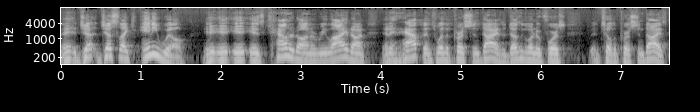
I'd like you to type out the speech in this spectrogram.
Eh, just like any will is counted on and relied on, and it happens when the person dies. It doesn't go into force until the person dies.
